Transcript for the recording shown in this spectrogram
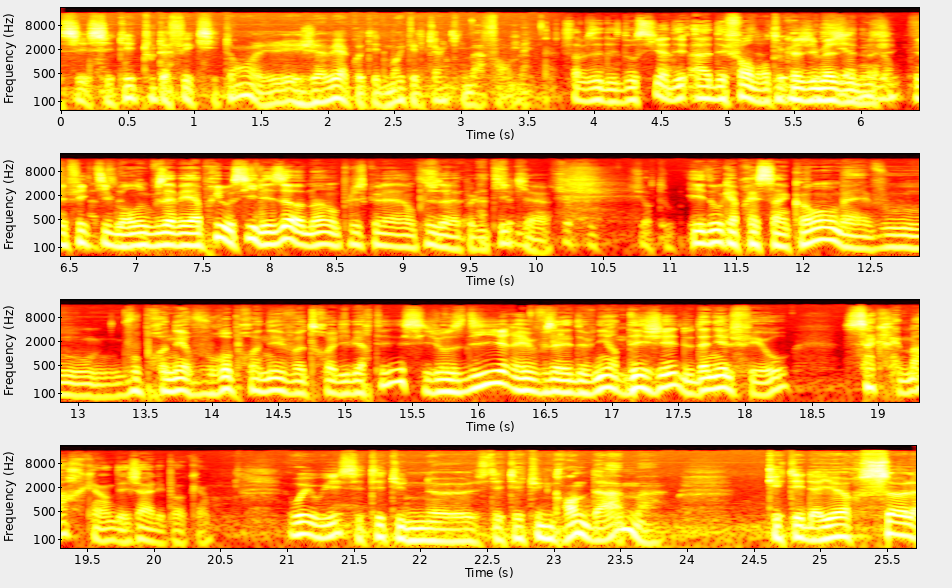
C'était tout à fait excitant et j'avais à côté de moi quelqu'un qui m'a formé. Ça faisait des dossiers à, défendre, en tout cas, j'imagine. Effectivement. Donc vous avez appris aussi les hommes, hein, en, plus que en plus de la politique. Surtout. Et donc après cinq ans, ben, vous, vous, prenez, vous reprenez votre liberté, si j'ose dire, et vous allez devenir DG de Daniel Féo. Sacrée marque hein, déjà à l'époque. Oui, oui, c'était une, euh, c'était une grande dame qui était d'ailleurs seul,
